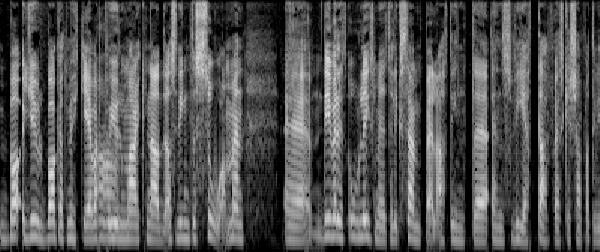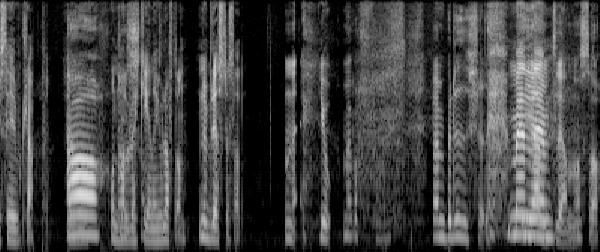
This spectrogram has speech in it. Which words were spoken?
ba, julbakat mycket, jag har varit på julmarknad. Alltså det är inte så. Men eh, det är väldigt olikt mig till exempel att inte ens veta vad jag ska köpa till vissa julklapp. En Ja, och en halv vecka innan julafton. Nu blir jag stressad. Nej. Jo. Men vad fan. Vem bryr sig? Men, eh, Egentligen alltså.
